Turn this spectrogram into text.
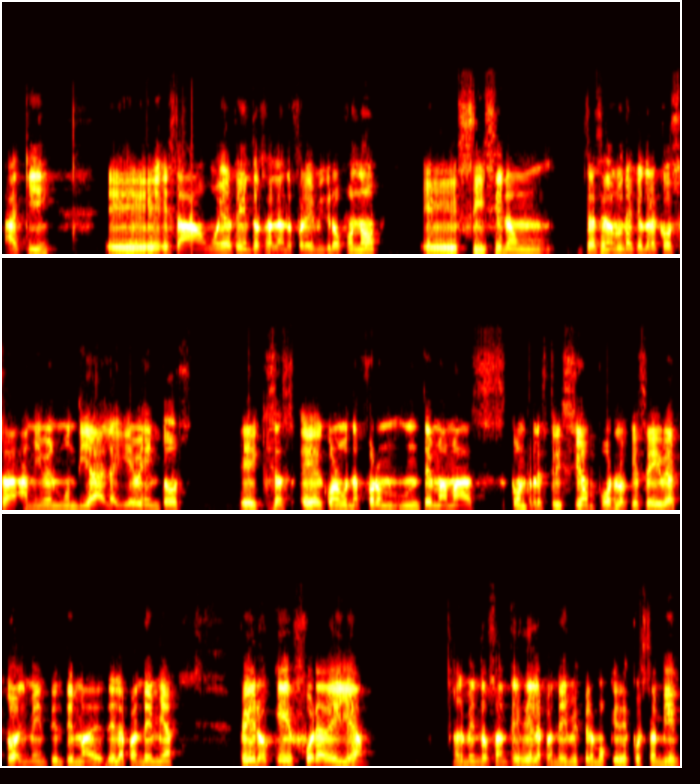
aquí. Eh, estábamos muy atentos hablando fuera del micrófono. Eh, se hicieron, se hacen alguna que otra cosa a nivel mundial, hay eventos, eh, quizás con alguna forma, un tema más con restricción por lo que se vive actualmente, el tema de, la pandemia, pero que fuera de ella, al menos antes de la pandemia, esperemos que después también,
